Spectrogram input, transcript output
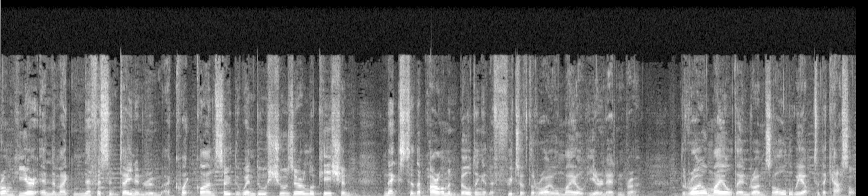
From here in the magnificent dining room, a quick glance out the window shows our location, next to the Parliament building at the foot of the Royal Mile here in Edinburgh. The Royal Mile then runs all the way up to the castle.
